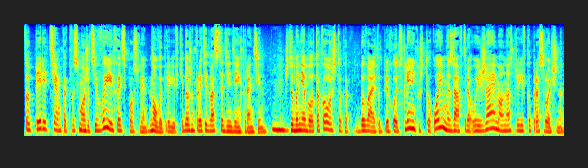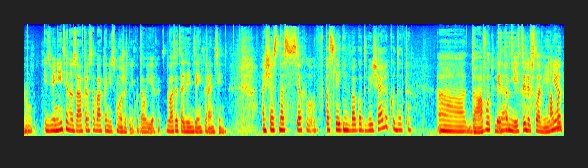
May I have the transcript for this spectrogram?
то перед тем, как вы сможете выехать после новой прививки, должен пройти 21 день карантин. Mm-hmm. Чтобы не было такого, что, как бывает, тут приходит в клинику, что ой, мы завтра уезжаем, а у нас прививка просрочена. Ну, извините, но завтра собака не сможет никуда уехать. 21 день карантин. А сейчас нас всех в последние два года выезжали куда-то? А, да, вот летом да. ездили в Словению. А вот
